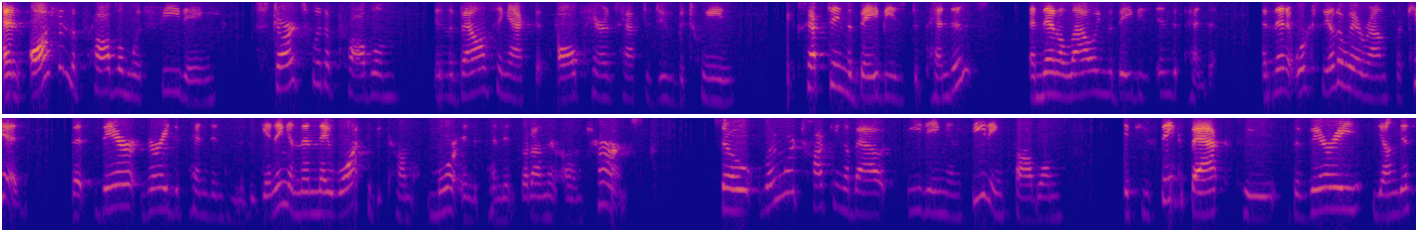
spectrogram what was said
And often the problem with feeding starts with a problem in the balancing act that all parents have to do between accepting the baby's dependence and then allowing the baby's independence. And then it works the other way around for kids that they're very dependent in the beginning and then they want to become more independent but on their own terms. So when we're talking about eating and feeding problems, if you think back to the very youngest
